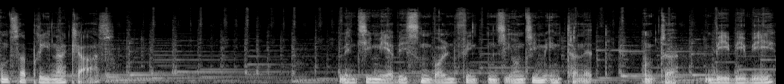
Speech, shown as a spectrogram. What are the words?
und Sabrina Klaas. Wenn Sie mehr wissen wollen, finden Sie uns im Internet unter www.sn.at.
